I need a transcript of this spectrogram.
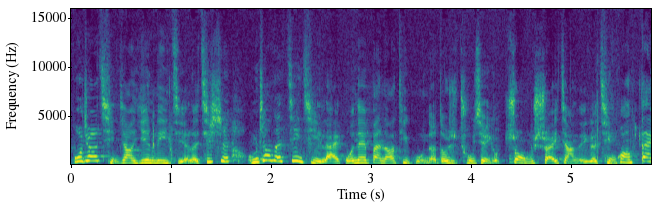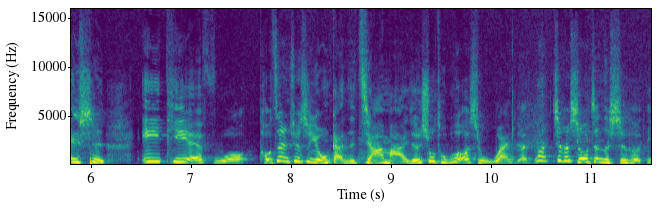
不过就要请教艳丽姐了，其实我们知道在近期以来，国内半导体股呢都是出现有重衰这样的一个情况，但是 ETF 哦，投资人。却是勇敢的加码，人数突破二十五万人，那这个时候真的适合缔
